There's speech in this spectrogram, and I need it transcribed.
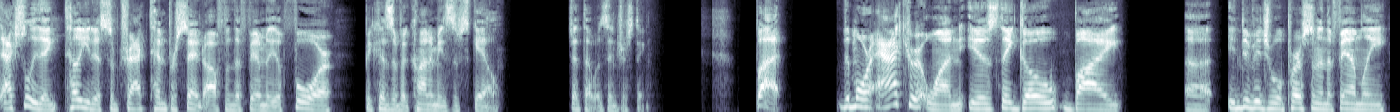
actually they tell you to subtract 10% off of the family of four because of economies of scale, which I thought was interesting. But the more accurate one is they go by uh, individual person in the family,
